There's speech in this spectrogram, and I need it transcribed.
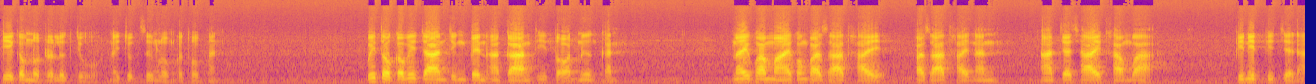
ที่กำหนดระลึกอยู่ในจุดซึ่งลมกระทบนั้น วิตกกับวิจารจึงเป็นอาการที่ต่อเนื่องกัน ในความหมายของภาษาไทยภาษาไทยนั้นอาจจะใช้คำว่า พินิษพิจารณา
